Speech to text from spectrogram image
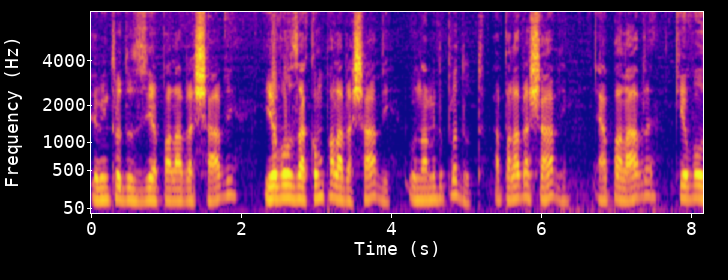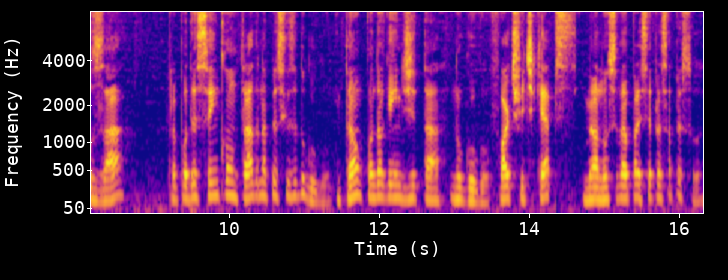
eu introduzir a palavra-chave e eu vou usar como palavra-chave o nome do produto. A palavra-chave é a palavra que eu vou usar para poder ser encontrado na pesquisa do Google. Então, quando alguém digitar no Google Fort Fit Caps, o meu anúncio vai aparecer para essa pessoa.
